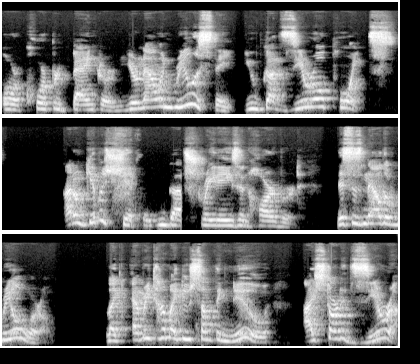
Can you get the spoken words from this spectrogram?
or a corporate banker. You're now in real estate. You've got zero points. I don't give a shit that you got straight A's in Harvard. This is now the real world. Like every time I do something new, I start at zero,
